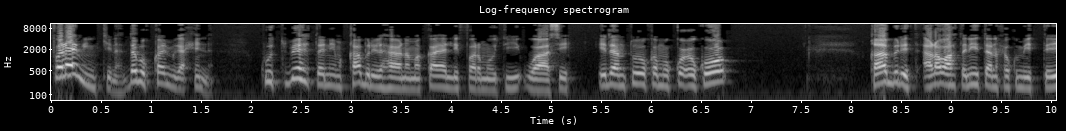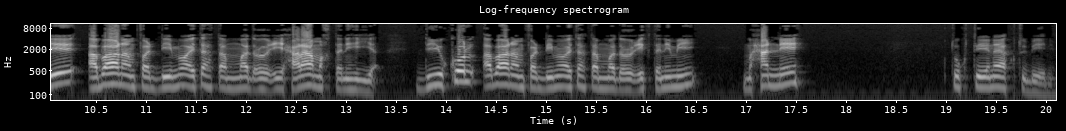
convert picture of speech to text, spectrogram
fadhaminkina dabuk kaimigaxina kutbehtanim qabrilhaanamaka yalli farmoyti waase idan tuukamukucoko qabrit arawahtanihtan xukmitteye abaanan fadhiimewaytahtan madcuci xaraamakhtani hiya. Diikol abaanan fadhiimewaytahtan madcucigtanimi maxanee تكتينا يكتبيني.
